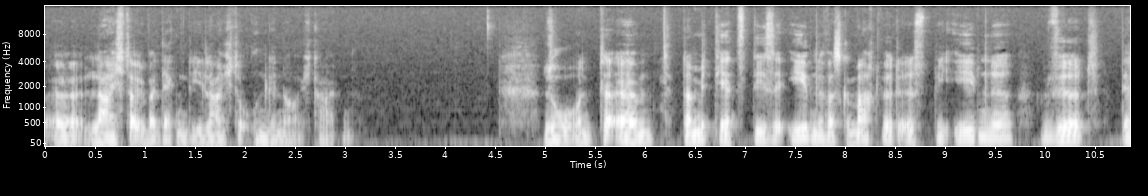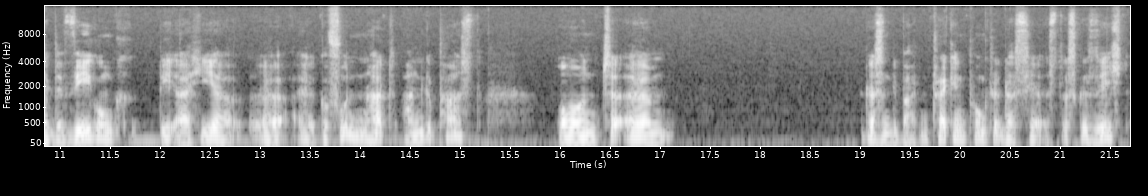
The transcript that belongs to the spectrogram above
äh, leichter überdecken die leichte Ungenauigkeiten. So, und ähm, damit jetzt diese Ebene, was gemacht wird, ist, die Ebene wird der Bewegung, die er hier äh, äh gefunden hat, angepasst. Und ähm, das sind die beiden Tracking-Punkte. Das hier ist das Gesicht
